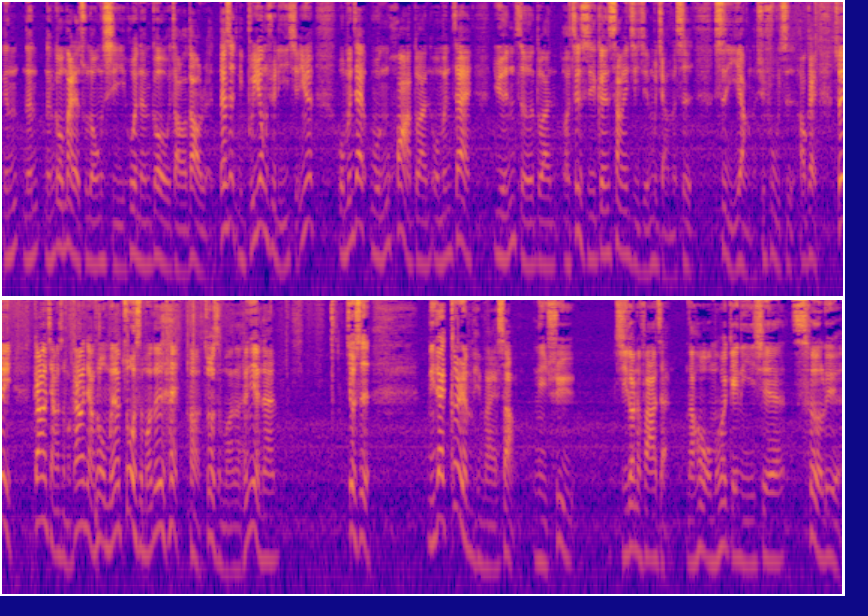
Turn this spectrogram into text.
能能能够卖得出东西，或能够找得到人，但是你不用去理解，因为我们在文化端，我们在原则端，呃，这其实跟上一集节目讲的是是一样的，去复制。OK，所以刚刚讲什么？刚刚讲说我们要做什么，对不对？哈，做什么呢？很简单，就是你在个人品牌上，你去极端的发展，然后我们会给你一些策略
